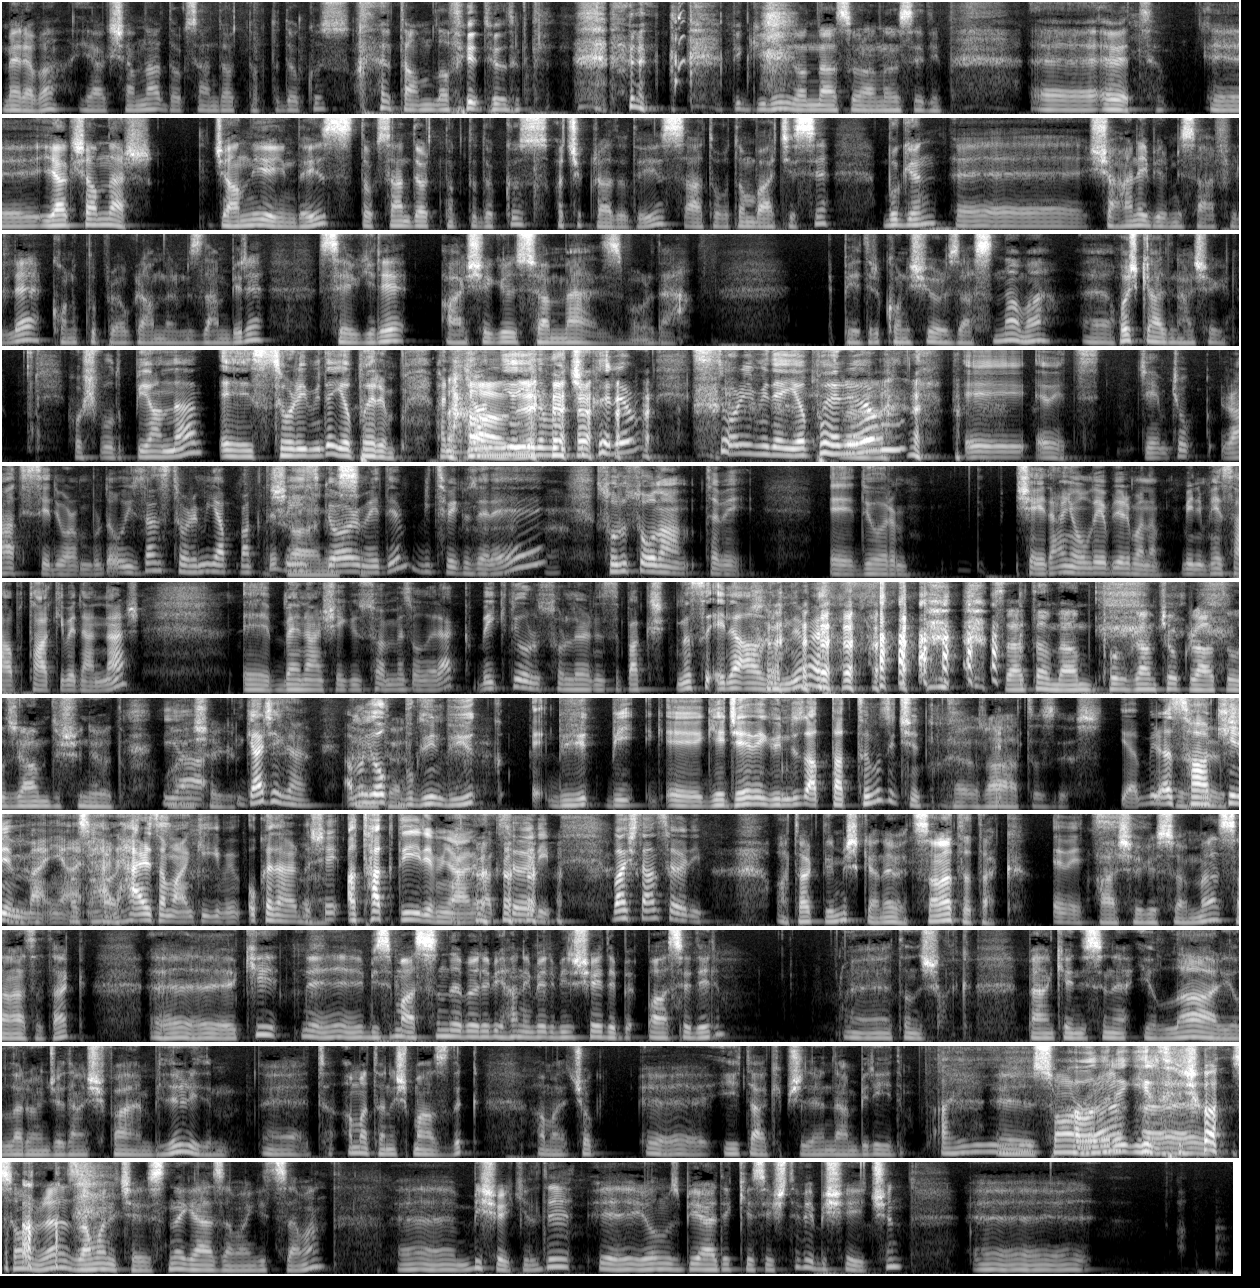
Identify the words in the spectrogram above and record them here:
Merhaba, iyi akşamlar. 94.9 tam laf ediyorduk. bir güleyim de ondan sonra anons edeyim. Ee, evet, ee, iyi akşamlar. Canlı yayındayız. 94.9 Açık Radyo'dayız. Atavot'un Bahçesi. Bugün ee, şahane bir misafirle konuklu programlarımızdan biri sevgili Ayşegül Sönmez burada. Epeydir konuşuyoruz aslında ama e, hoş geldin Ayşegül. Hoş bulduk. Bir yandan e, story'mi de yaparım. Hani canlı yayınımı çıkarım. story'mi de yaparım. e, evet. Cem çok rahat hissediyorum burada. O yüzden story'mi yapmakta Şahanesin. görmedim. Bitmek üzere. Sorusu olan tabii e, diyorum. Şeyden yollayabilir bana. Benim hesabı takip edenler. E, ben Ayşegül Sönmez olarak. Bekliyoruz sorularınızı. Bak nasıl ele aldım değil mi? Zaten ben bu program çok rahat olacağımı düşünüyordum Ya, Ayşegül. gerçekten. Ama Evet, yok evet. bugün büyük büyük bir e, gece ve gündüz atlattığımız için E, Rahatız diyorsun. ya biraz Öyle sakinim şey. ben yani. Nasıl yani her zamanki gibi o kadar da şey atak değilim yani bak söyleyeyim. Baştan söyleyeyim. Atak demişken evet sanat atak. Evet. Ayşegül Sönmez sanat atak. Ee, ki e, bizim aslında böyle bir hani böyle bir şey de bahsedelim. Ee, tanışıklık. Ben kendisine yıllar yıllar önceden şifayen bilirdim. Ta- ama tanışmazdık. Ama çok e, iyi takipçilerinden biriydim. Ay Ee, sonra girdi e, şu an. sonra zaman içerisinde gel zaman git zaman e, bir şekilde e, yolumuz bir yerde kesişti ve bir şey için e,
